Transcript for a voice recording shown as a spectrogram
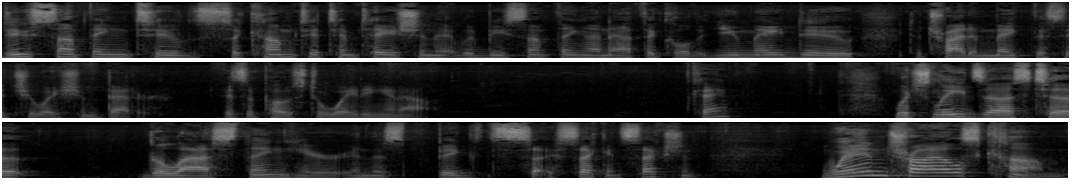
do something to succumb to temptation that would be something unethical that you may do to try to make the situation better, as opposed to waiting it out. Okay? Which leads us to the last thing here in this big second section. When trials come,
